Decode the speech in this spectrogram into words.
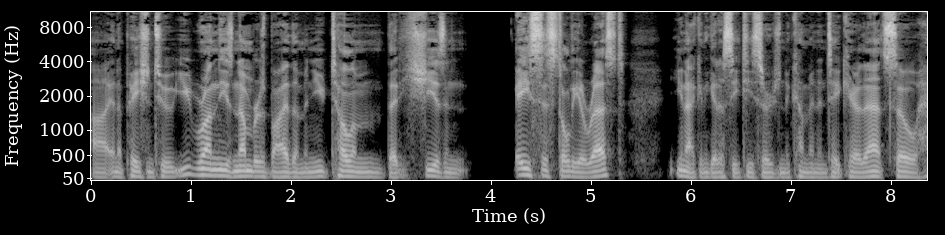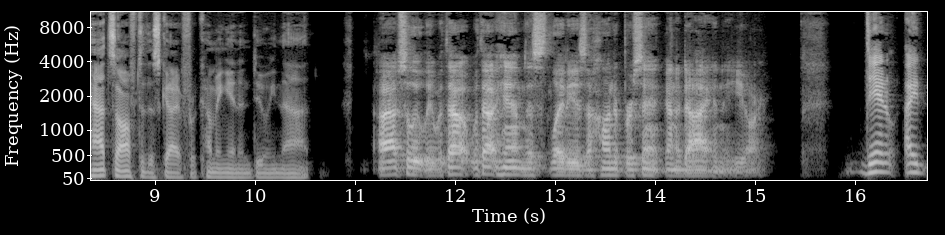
uh, in a patient who you run these numbers by them and you tell them that she is in asystole arrest. You're not going to get a CT surgeon to come in and take care of that. So hats off to this guy for coming in and doing that. Absolutely. Without without him, this lady is 100% going to die in the ER. Dan, I,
